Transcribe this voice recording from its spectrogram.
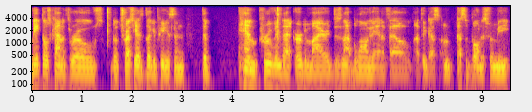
make those kind of throws, the trust he has Doug Pederson, the him proving that Urban Meyer does not belong in the NFL. I think that's um, that's a bonus for me.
